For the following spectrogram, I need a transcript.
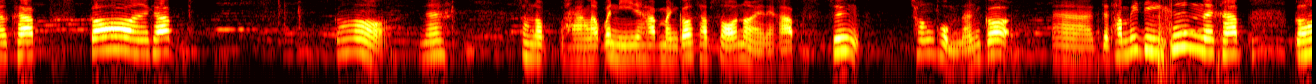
นะครับ ก็นะครับ ก็นะสำหรับทางลับวันนี้นะครับ มันก็ซับซ้อนหน่อยนะครับ ซึ่งช่องผมนั้นก็จะทำให้ดีขึ้นนะครับ ก็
